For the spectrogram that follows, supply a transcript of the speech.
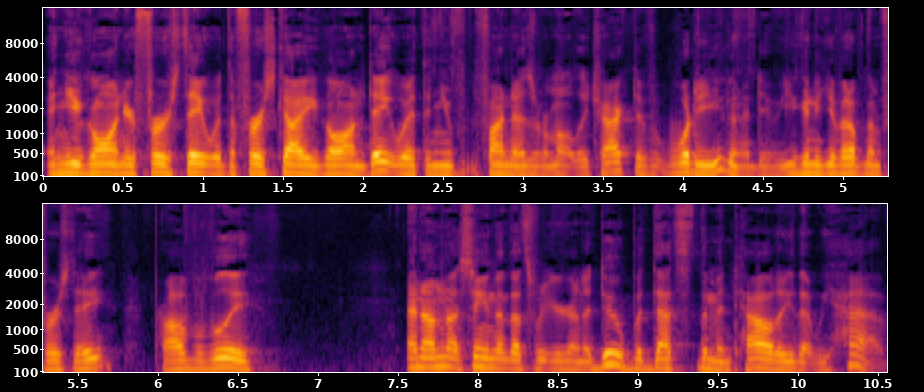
and you go on your first date with the first guy you go on a date with and you find as remotely attractive, what are you going to do? You going to give it up on the first date? Probably. And I'm not saying that that's what you're going to do, but that's the mentality that we have.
